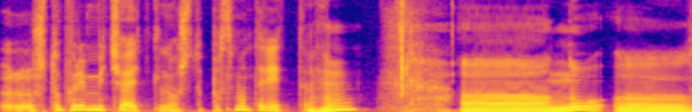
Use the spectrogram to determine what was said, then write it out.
э, что примечательного, что посмотреть-то? Угу. А, ну, э,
